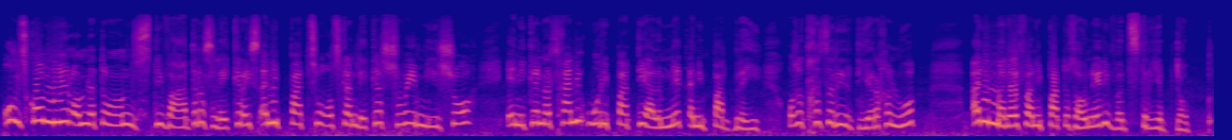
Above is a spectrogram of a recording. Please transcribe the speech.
Ons kom hier omdat ons die water is lekker is in die pad so ons kan lekker swem hierso en die kinders gaan nie oor die pad nie, hulle net in die pad bly. Ons het gister hier deur geloop uit die middel van die pad, ons hou net die wit streep dop.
